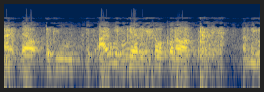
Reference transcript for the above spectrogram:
Right now, if you if I would get a Shulchan Aruch, I mean,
